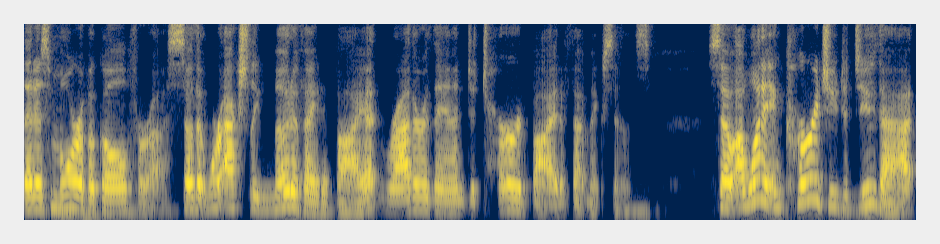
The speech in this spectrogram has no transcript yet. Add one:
that is more of a goal for us so that we're actually motivated by it rather than deterred by it if that makes sense so i want to encourage you to do that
